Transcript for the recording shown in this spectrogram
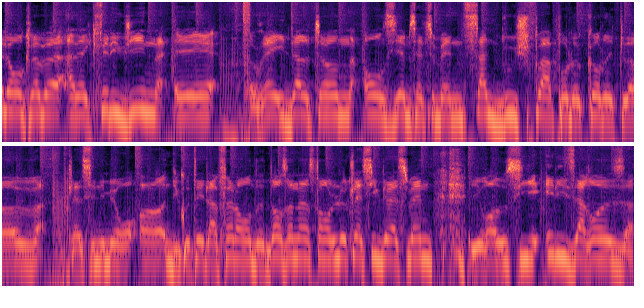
C'est l'Euroclub avec Felix Jean et Ray Dalton. 11e cette semaine, ça ne bouge pas pour le Call It Love. Classé numéro 1 du côté de la Finlande. Dans un instant, le classique de la semaine. Il y aura aussi Elisa Rose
